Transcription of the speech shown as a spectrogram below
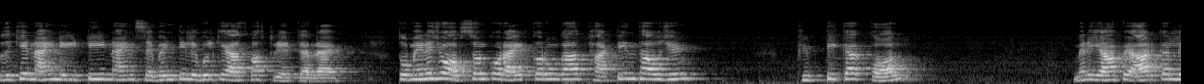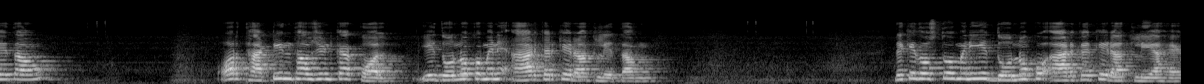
तो देखिए 980 970 लेवल के आसपास ट्रेड कर रहा है। तो मैंने जो ऑप्शन को राइट करूँगा 13,050 का कॉल मैंने यहाँ पे ऐड कर लेता हूँ और 13,000 का कॉल ये दोनों को मैंने ऐड करके रख लेता हूँ। देखिए दोस्तों, मैंने ये दोनों को ऐड करके रख लिया है।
